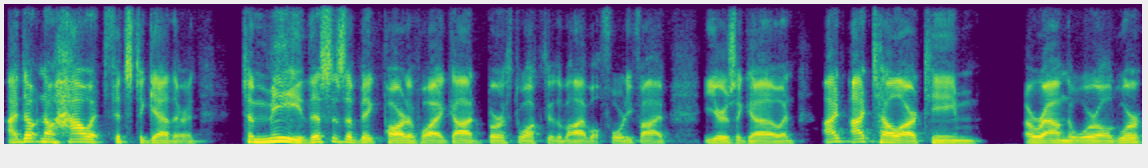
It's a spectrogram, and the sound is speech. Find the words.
i don't know how it fits together. And to me, this is a big part of why God birthed Walk Through the Bible 45 years ago. And I, I tell our team around the world, we're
